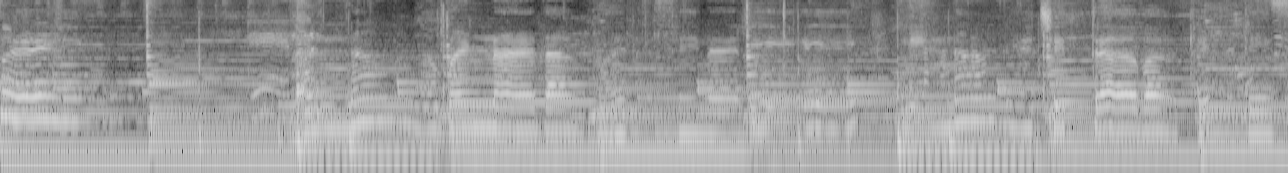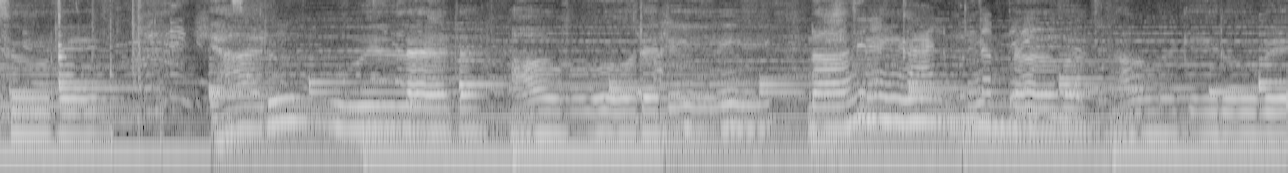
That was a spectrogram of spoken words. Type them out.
ಬಳಿ ನನ್ನ ಬಣ್ಣದ ಮನಸ್ಸಿನಲ್ಲಿ ನಿನ್ನ ಚಿತ್ರವ ಕೆತ್ತಿಸುವೆ ಯಾರೂ ಇಲ್ಲದ ಆ ಊರಲ್ಲಿ ನಾನೇ ನಿನ್ನವ ಆಗಿರುವೆ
